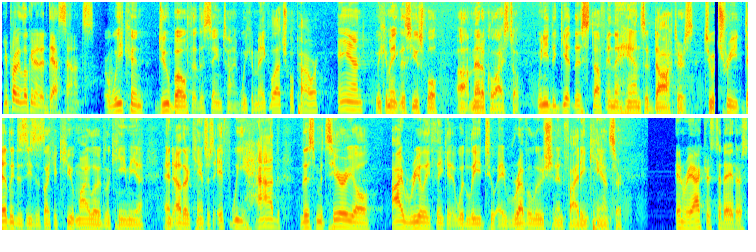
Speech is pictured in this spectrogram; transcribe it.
you're probably looking at a death sentence. We can do both at the same time. We can make electrical power and we can make this useful uh, medical isotope. We need to get this stuff in the hands of doctors to treat deadly diseases like acute myeloid leukemia and other cancers. If we had this material, I really think it would lead to a revolution in fighting cancer. In reactors today, there's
